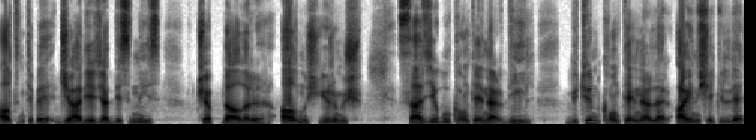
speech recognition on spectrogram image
Altıntepe Cihadiye Caddesi'ndeyiz. Çöp dağları almış yürümüş. Sadece bu konteyner değil, bütün konteynerler aynı şekilde.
